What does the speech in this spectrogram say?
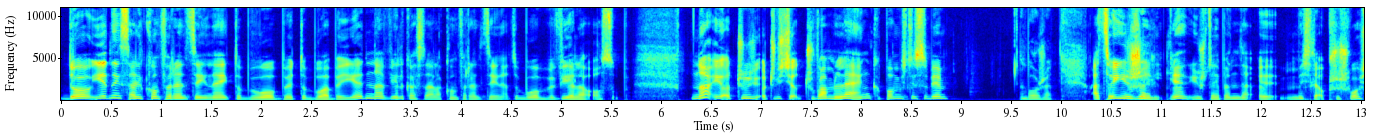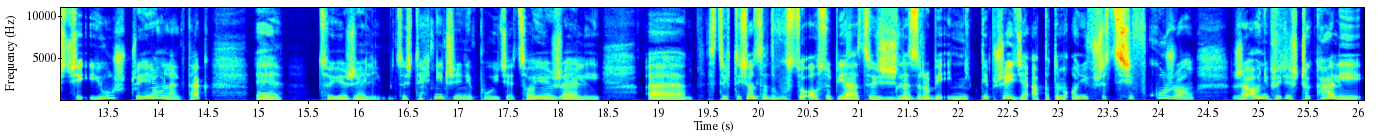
do jednej sali konferencyjnej, to, byłoby, to byłaby jedna wielka sala konferencyjna. To byłoby wiele osób. No i oczy, oczywiście odczuwam lęk, bo myślę sobie, Boże, a co jeżeli, nie? Już tutaj będę, y, myślę o przyszłości i już czuję lęk, tak? Y, co jeżeli coś technicznie nie pójdzie? Co jeżeli e, z tych 1200 osób ja coś źle zrobię i nikt nie przyjdzie, a potem oni wszyscy się wkurzą, że oni przecież czekali.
